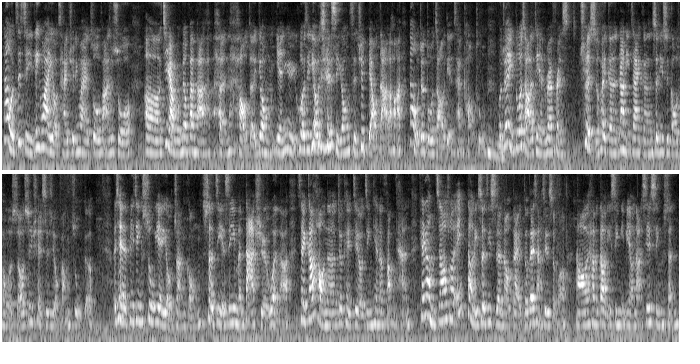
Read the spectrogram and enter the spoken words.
那我自己另外有采取另外的做法，是说。呃，既然我没有办法很好的用言语或者是用一些形容词去表达的话，那我就多找一点参考图。我觉得你多找一点 reference，确实会跟让你在跟设计师沟通的时候是确实是有帮助的。而且毕竟术业有专攻，设计也是一门大学问啊，所以刚好呢就可以借由今天的访谈，可以让我们知道说，哎，到底设计师的脑袋都在想些什么，然后他们到底心里面有哪些心声。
